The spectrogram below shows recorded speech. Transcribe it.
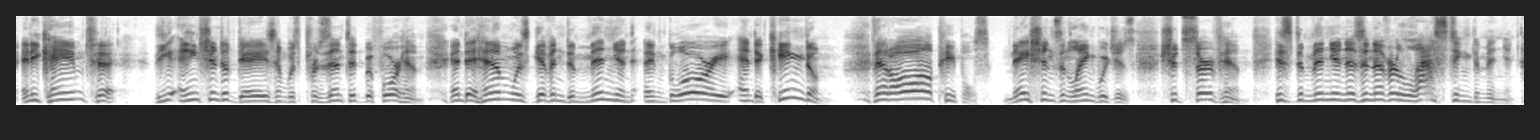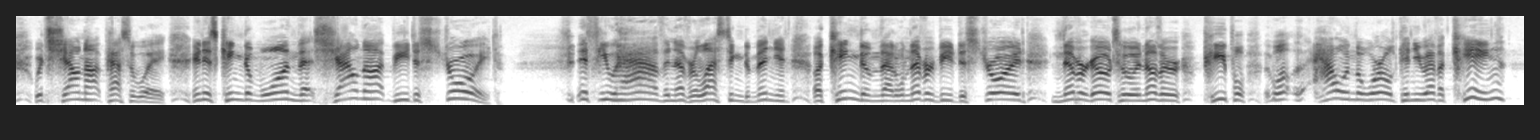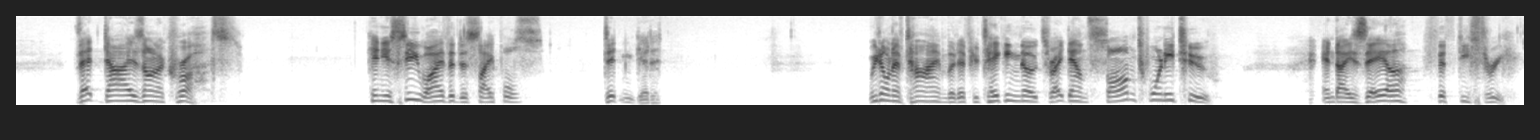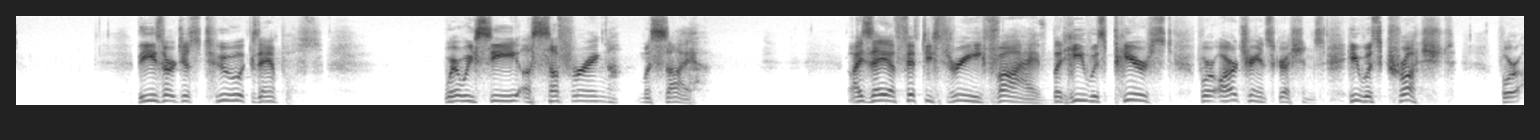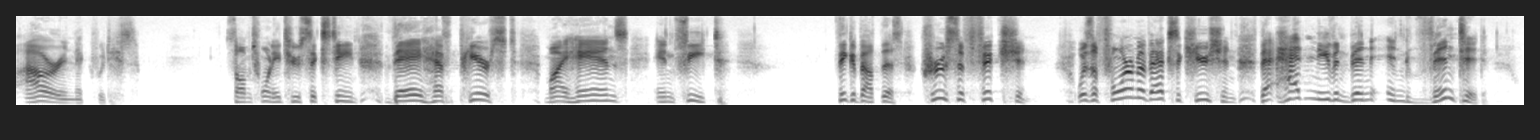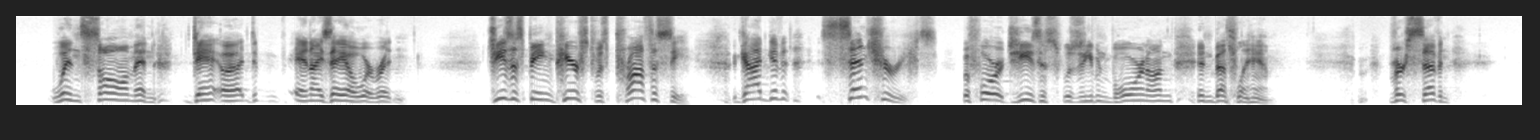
And he came to the Ancient of Days, and was presented before him. And to him was given dominion and glory and a kingdom that all peoples, nations, and languages should serve him. His dominion is an everlasting dominion, which shall not pass away, and his kingdom one that shall not be destroyed. If you have an everlasting dominion, a kingdom that will never be destroyed, never go to another people, well, how in the world can you have a king that dies on a cross. Can you see why the disciples didn't get it? We don't have time, but if you're taking notes, write down Psalm 22 and Isaiah 53. These are just two examples where we see a suffering Messiah. Isaiah 53 5, but he was pierced for our transgressions, he was crushed for our iniquities. Psalm 22 16, they have pierced my hands and feet. Think about this crucifixion was a form of execution that hadn't even been invented when Psalm and, Dan, uh, and Isaiah were written. Jesus being pierced was prophecy. God given centuries before Jesus was even born on, in Bethlehem. Verse 7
